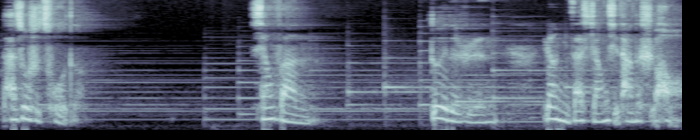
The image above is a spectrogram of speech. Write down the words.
他就是错的。相反，对的人。”让你在想起他的时候，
